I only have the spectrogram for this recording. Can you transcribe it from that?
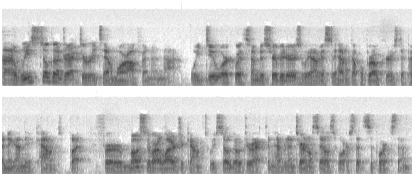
Uh, we still go direct to retail more often than not. We do work with some distributors. We obviously have a couple brokers depending on the account, but for most of our large accounts, we still go direct and have an internal sales force that supports them.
